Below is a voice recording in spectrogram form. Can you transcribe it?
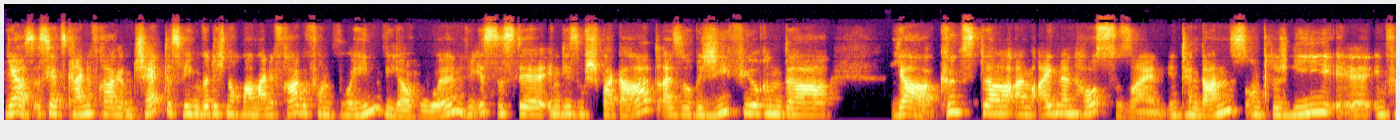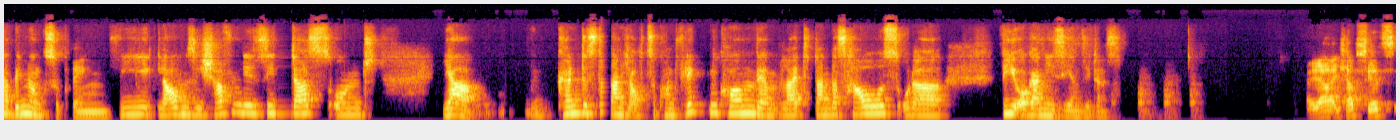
Ja, es ist jetzt keine Frage im Chat, deswegen würde ich noch mal meine Frage von vorhin wiederholen. Wie ist es der in diesem Spagat, also regieführender ja, Künstler am eigenen Haus zu sein, Intendanz und Regie äh, in Verbindung zu bringen? Wie glauben Sie, schaffen Sie das? Und ja, könnte es da nicht auch zu Konflikten kommen? Wer leitet dann das Haus oder wie organisieren Sie das? Ja, ich habe es jetzt,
